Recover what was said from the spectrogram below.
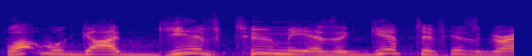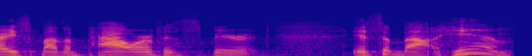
what will God give to me as a gift of His grace by the power of His Spirit. It's about Him.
